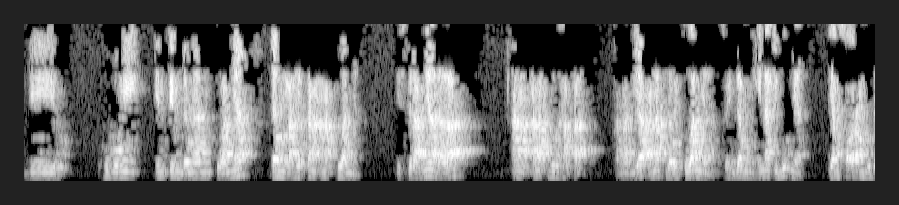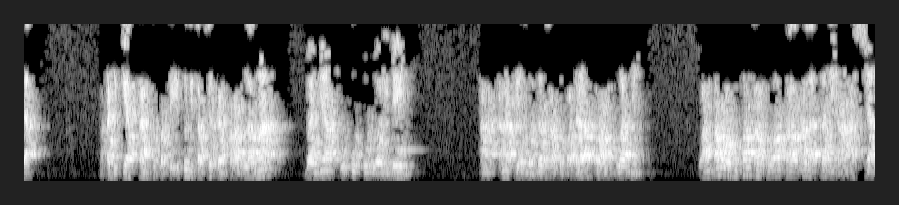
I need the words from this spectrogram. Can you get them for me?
dihubungi intim dengan tuannya dan melahirkan anak tuannya. Istilahnya adalah anak-anak durhaka karena dia anak dari tuannya sehingga menghina ibunya yang seorang budak. Maka dikiaskan seperti itu ditafsirkan para ulama banyak ukukul walidain. Anak-anak yang berdosa kepada orang tuanya. Lantar wa Allah Ta'ala tadi asya.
